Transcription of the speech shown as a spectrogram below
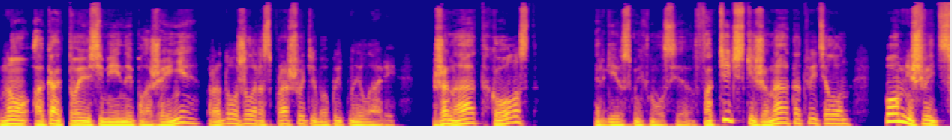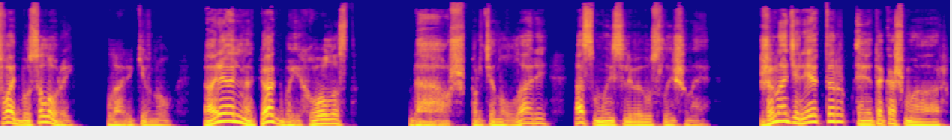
«Ну, а как твое семейное положение?» — продолжил расспрашивать любопытный Ларри. «Женат? Холост?» Сергей усмехнулся. «Фактически женат», — ответил он. «Помнишь ведь свадьбу с Лорой?» Ларри кивнул. «А реально, как бы и холост». «Да уж», — протянул Ларри, осмысливая услышанное. «Жена-директор — это кошмар.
